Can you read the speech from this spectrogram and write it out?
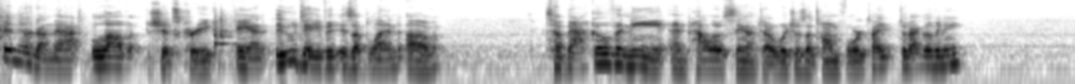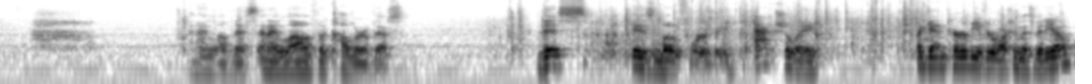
been there, done that. Love Schitt's Creek. And Ooh David is a blend of Tobacco Vanille and Palo Santo, which is a Tom Ford type Tobacco Vanille. And I love this, and I love the color of this. This is loaf worthy. Actually, again, Kirby, if you're watching this video,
